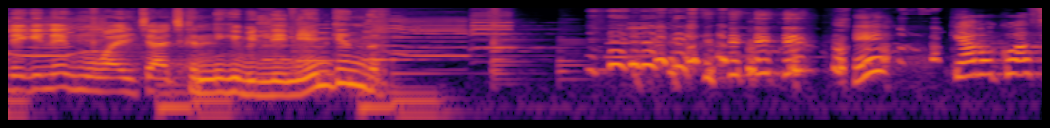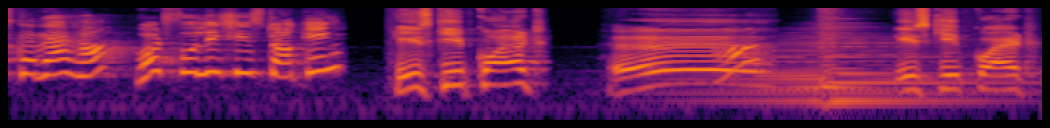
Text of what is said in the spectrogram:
लेकिन एक मोबाइल चार्ज करने की बिल्ली नहीं है इनके अंदर। ए, क्या बकवास कर रहा है हाँ? What foolish is talking please keep quiet please keep quiet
